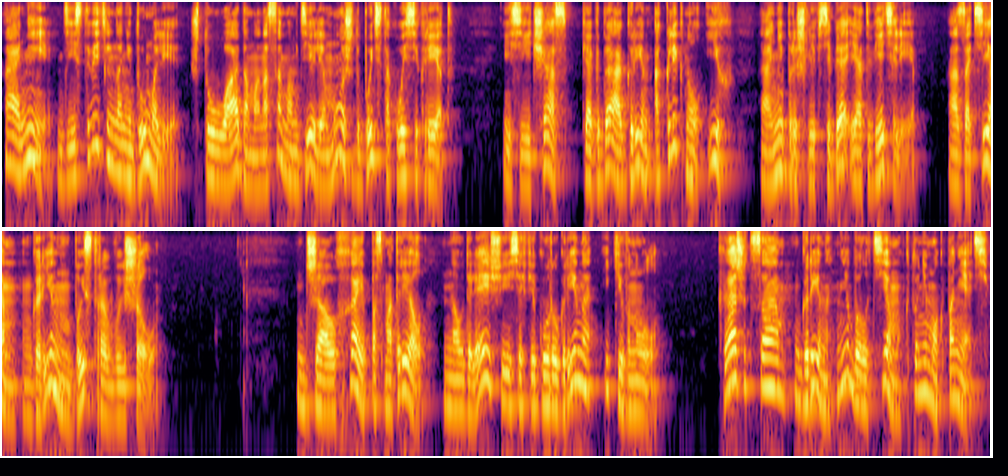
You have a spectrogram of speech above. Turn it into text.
Они действительно не думали, что у Адама на самом деле может быть такой секрет. И сейчас, когда Грин окликнул их, они пришли в себя и ответили, а затем Грин быстро вышел. Джао Хай посмотрел на удаляющуюся фигуру Грина и кивнул. Кажется, Грин не был тем, кто не мог понять.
